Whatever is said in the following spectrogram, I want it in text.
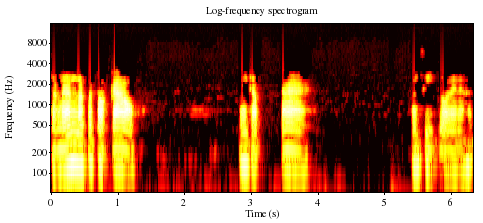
จากนั้นเราก็ต่อกาวให้กับ R ทั้งสี่ตัวเลยนะครับ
